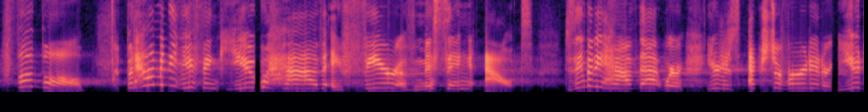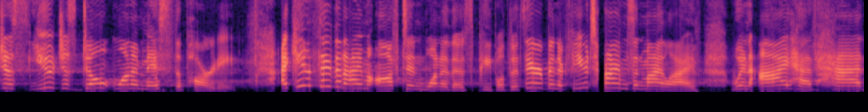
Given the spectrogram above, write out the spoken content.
football. But how many of you think you have a fear of missing out? Does anybody have that you're just extroverted or you just you just don't want to miss the party? I can't say that I'm often one of those people, but there have been a few times in my life when I have had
